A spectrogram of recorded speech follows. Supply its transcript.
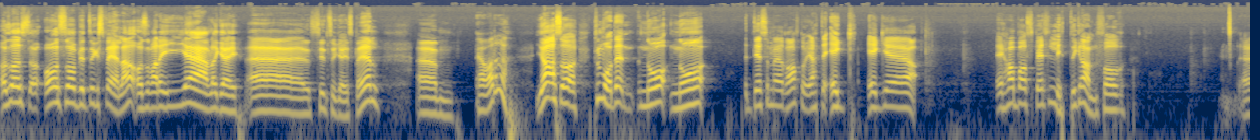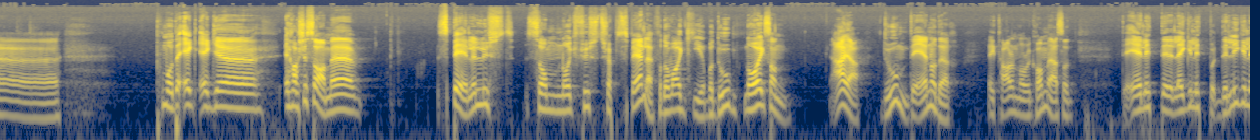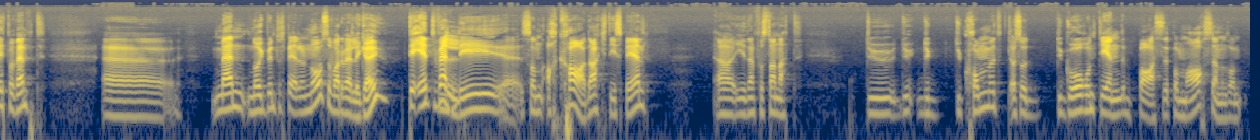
og, så, og så begynte jeg å spille, og så var det jævla gøy. Eh, sinnssykt gøy spill. Um, Ja, var det det? ja, altså, på en måte, nå, nå det som er rart nå, er at jeg, jeg, eh, jeg har bare spilt litt grann for, eh, på en måte, jeg, jeg, eh, jeg har ikke samme spillelyst som når jeg først kjøpte spillet, for da var jeg gir på Doom. Nå er jeg sånn, ja ja, Doom, det er noe der. Jeg tar det når det kommer, altså, det, litt, det, ligger, litt på, det ligger litt på vent. Uh, men når jeg begynte å spille nå, så var det veldig gøy. Det er et veldig eh, sånn arkadeaktig spill, uh, i den forstand at du, du, du, du kommer, altså, du går rundt i en base på Mars eller noe sånt.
